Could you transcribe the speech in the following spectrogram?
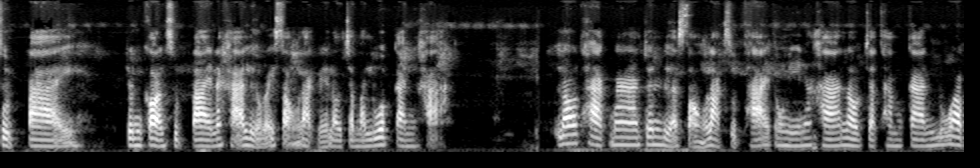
สุดปลาย จนก่อนสุดปลายนะคะ เหลือไว้สองหลักเดี๋ยวเราจะมารวบกันค่ะ เราถักมาจนเหลือสองหลักสุดท้ายตรงนี้นะคะ เราจะทำการรวบ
